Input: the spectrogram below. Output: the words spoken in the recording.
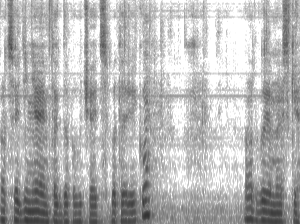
отсоединяем тогда, получается, батарейку от БМС. -ки.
